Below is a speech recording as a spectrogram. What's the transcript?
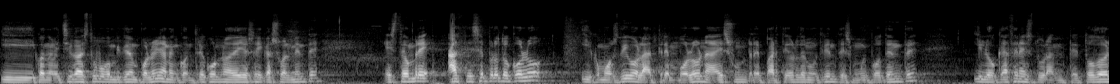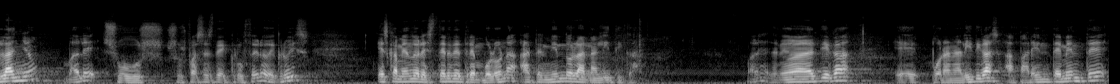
y cuando mi chica estuvo compitiendo en Polonia me encontré con uno de ellos ahí casualmente. Este hombre hace ese protocolo y como os digo, la trembolona es un repartidor de nutrientes muy potente y lo que hacen es durante todo el año, ¿vale? Sus, sus fases de crucero, de cruise, es cambiando el ester de trembolona atendiendo la analítica. ¿Vale? Teniendo una analítica, eh, por analíticas, aparentemente,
